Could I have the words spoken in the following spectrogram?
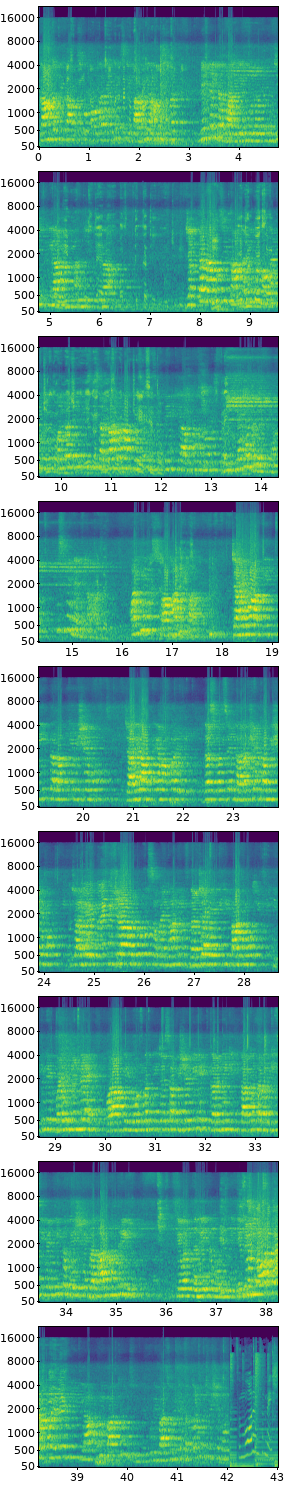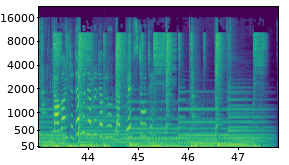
काम करने का उसको मौका मिलता है उसके बाद ही हम उस पर निर्णय कर पाएँगे उन्होंने उचित किया अनुचित हैं किया। बस दिक्कत ही जब तक आप उसे काम एक जन को एक सवाल पूछने का होना चाहिए, एक आदमी एक से दो किसने नहीं। कहा और ये एक स्वाभाविक बात है। चाहे वो आपके तीन तलाक के विषय हो चाहे आपके यहाँ पर दस परसेंट आरक्षण का विषय हो चाहे पिछड़ा वर्ग को संवैधानिक दर्जा देने की बात हो इतने बड़े निर्णय और आपके नोटबंदी जैसा विषय भी करने की ताकत अगर किसी में थी तो देश के प्रधानमंत्री केवल नरेंद्र मोदी ने पूरी बात पूरी बात सुनते तब तो कुछ विषय हो For more information, log on to www.clips.in.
